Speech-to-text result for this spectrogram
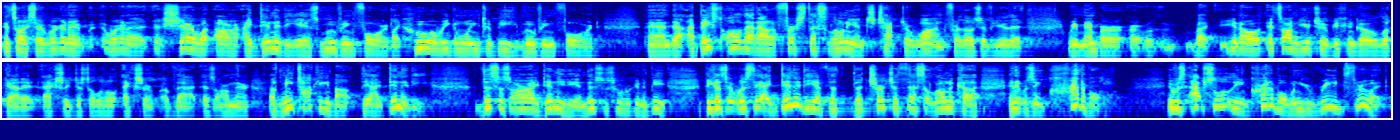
and so I said, we're going we're gonna share what our identity is moving forward. Like, who are we going to be moving forward? And uh, I based all of that out of 1 Thessalonians chapter 1, for those of you that remember. Or, but, you know, it's on YouTube. You can go look at it. Actually, just a little excerpt of that is on there, of me talking about the identity. This is our identity, and this is who we're going to be. Because it was the identity of the, the church of Thessalonica, and it was incredible. It was absolutely incredible when you read through it.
